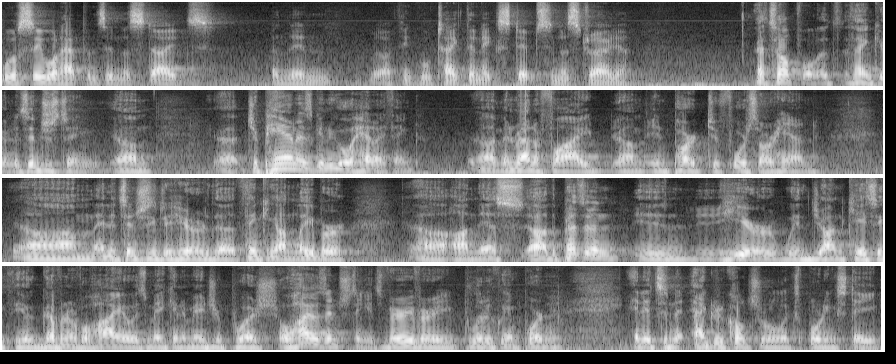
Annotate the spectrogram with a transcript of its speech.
we'll see what happens in the States and then I think we'll take the next steps in Australia. That's helpful. Thank you. And it's interesting. Um, uh, Japan is going to go ahead, I think, um, and ratified um, in part to force our hand. Um, and it's interesting to hear the thinking on labor uh, on this. Uh, the president here with John Kasich, the governor of Ohio, is making a major push. Ohio is interesting. It's very, very politically important, and it's an agricultural exporting state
